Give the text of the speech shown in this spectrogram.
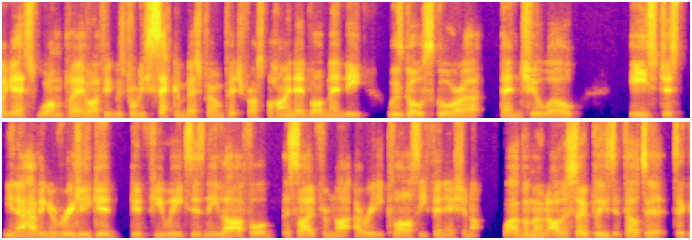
I guess one player who I think was probably second best player on pitch for us behind Edouard Mendy was goal scorer Ben Chilwell he's just you know having a really good good few weeks, isn't he? Like I thought, aside from like a really classy finish and whatever moment, I was so pleased it fell to to,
